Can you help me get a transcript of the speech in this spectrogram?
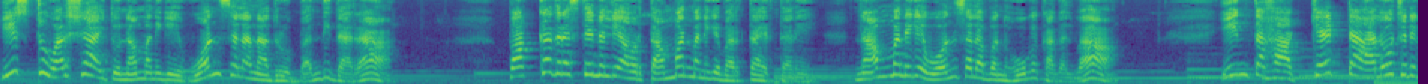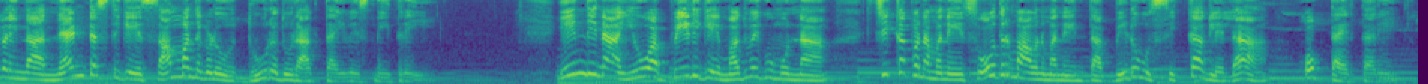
ಇಷ್ಟು ವರ್ಷ ಆಯ್ತು ನಮ್ಮನೆಗೆ ಒಂದ್ಸಲನಾದ್ರೂ ಬಂದಿದ್ದಾರಾ? ಪಕ್ಕದ ರಸ್ತೆನಲ್ಲಿ ಅವ್ರ ತಮ್ಮನ ಮನೆಗೆ ಬರ್ತಾ ಇರ್ತಾರೆ. ನಮ್ಮನೆಗೆ ಒಂದ್ಸಲ ಬಂದು ಹೋಗಕ್ಕಾಗಲ್ವಾ? ಇಂತಹ ಕೆಟ್ಟ ಆಲೋಚನೆಗಳಿಂದ ನೆಂಟಸ್ತಿಗೆ ಸಂಬಂಧಗಳು ದೂರ ದೂರ ಆಗ್ತಾ ಇವೆ, ಸ್ನೇಹಿತರೆ. ಇಂದಿನ ಯುವ ಪೀಳಿಗೆ ಮದುವೆಗೂ ಮುನ್ನ ಚಿಕ್ಕಪ್ಪನ ಮನೆ, ಸೋದರ ಮಾವನ ಮನೆ ಅಂತ ಬಿಡುವು ಸಿಕ್ಕಾಗ್ಲೆಲ್ಲ ಹೋಗ್ತಾ ಇರ್ತಾರೆ.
